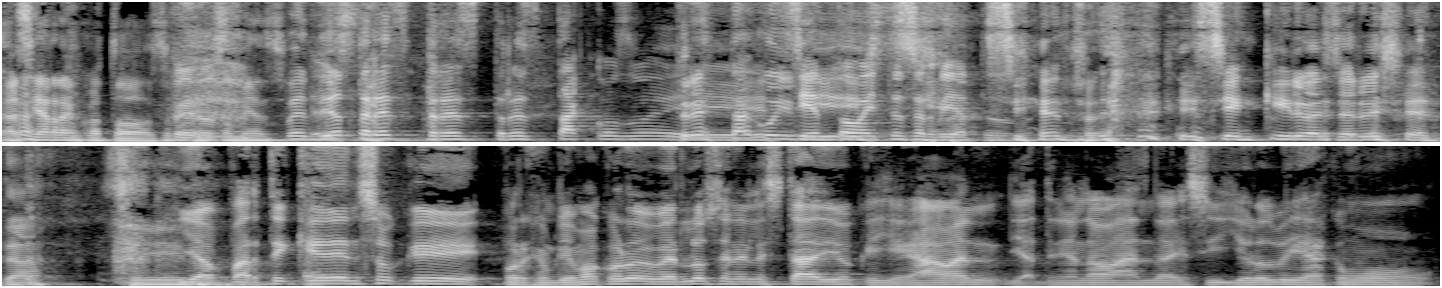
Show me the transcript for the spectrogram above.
Así arrancó todo. Pero. Vendió Es- tres, tres, tres tacos, güey. Tres tacos y 120 y- servilletas. 100, y 100 kilos de servilleta. Sí, Y aparte qué denso que, por ejemplo, yo me acuerdo de verlos en el estadio, que llegaban, ya tenían la banda y así, yo los veía como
